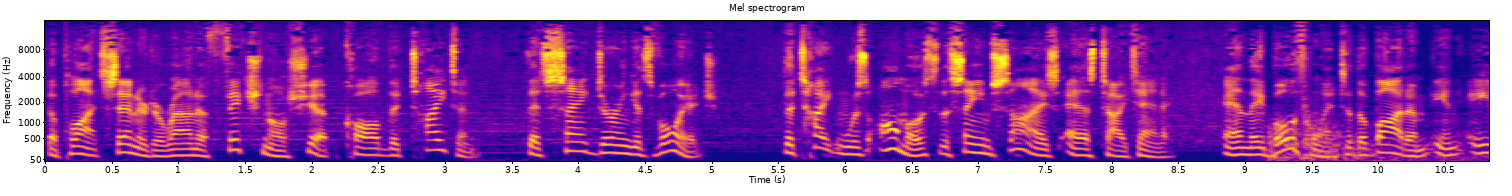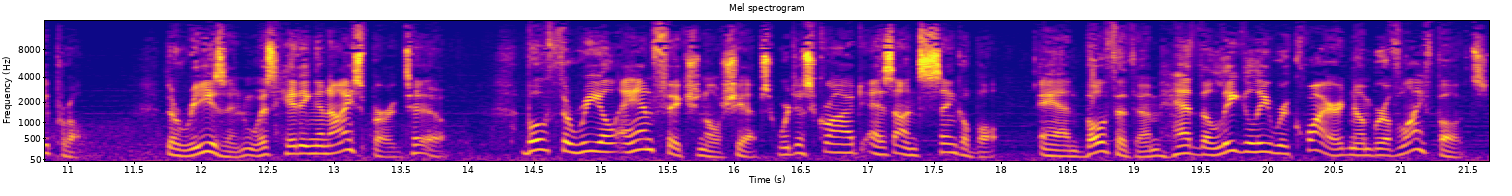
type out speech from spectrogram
The plot centered around a fictional ship called the Titan that sank during its voyage. The Titan was almost the same size as Titanic, and they both went to the bottom in April. The reason was hitting an iceberg, too. Both the real and fictional ships were described as unsinkable, and both of them had the legally required number of lifeboats,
